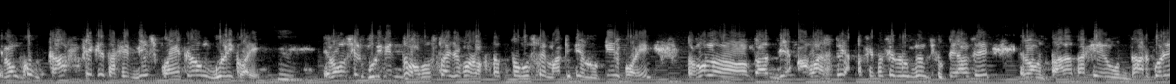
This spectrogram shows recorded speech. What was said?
এবং খুব কাছ থেকে তাকে বেশ কয়েক রাউন্ড গুলি করে। এবং সে গুলিবিদ্ধ অবস্থায় যখন রক্তাক্ত অবস্থায় মাটিতে লুটিয়ে পড়ে তখন তার যে আওয়াজ আশেপাশের লোকজন ছুটে আসে এবং তারা তাকে উদ্ধার করে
